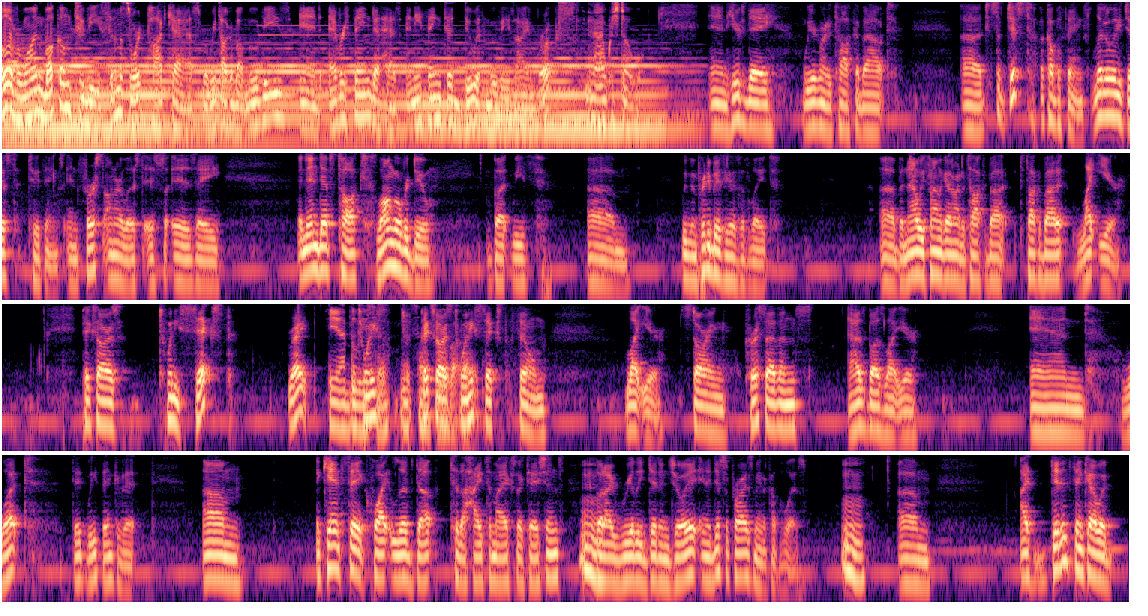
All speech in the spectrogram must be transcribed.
Hello, everyone. Welcome to the Cinema Sword podcast, where we talk about movies and everything that has anything to do with movies. I am Brooks, No, I'm Cristobal. and here today we are going to talk about uh, just just a couple things. Literally, just two things. And first on our list is is a an in depth talk, long overdue, but we've um, we've been pretty busy as of late. Uh, but now we finally got around to talk about to talk about it. Lightyear, Pixar's twenty sixth, right? Yeah, I The believe 20, so. Pixar's twenty sixth right. film, Lightyear, starring Chris Evans as Buzz Lightyear. And what did we think of it? Um, I can't say it quite lived up to the heights of my expectations, Mm-hmm. but I really did enjoy it, and it did surprise me in a couple ways. Mm-hmm. Um, I didn't think I would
